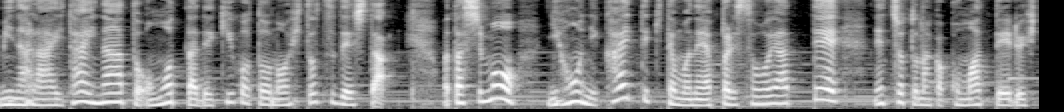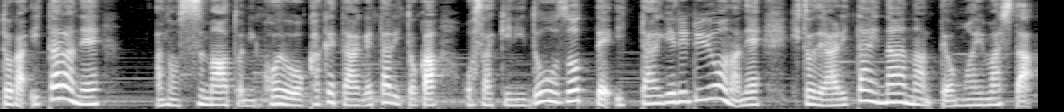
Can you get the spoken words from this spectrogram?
見習いたいなと思った出来事の一つでした。私も日本に帰ってきてもね、やっぱりそうやって、ね、ちょっとなんか困っている人がいたらね、あの、スマートに声をかけてあげたりとか、お先にどうぞって言ってあげれるようなね、人でありたいななんて思いました。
